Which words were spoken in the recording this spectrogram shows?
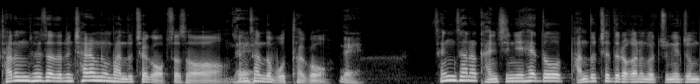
다른 회사들은 차량용 반도체가 없어서 네. 생산도 못하고 네. 생산을 간신히 해도 반도체 들어가는 것 중에 좀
